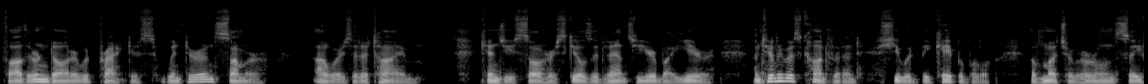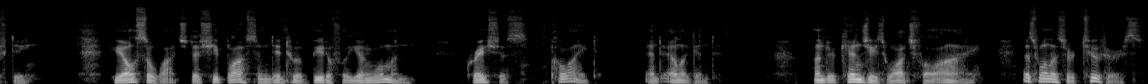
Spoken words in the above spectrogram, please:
Father and daughter would practice winter and summer, hours at a time. Kenji saw her skills advance year by year until he was confident she would be capable of much of her own safety. He also watched as she blossomed into a beautiful young woman, gracious, polite, and elegant. Under Kenji's watchful eye, as well as her tutor's,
